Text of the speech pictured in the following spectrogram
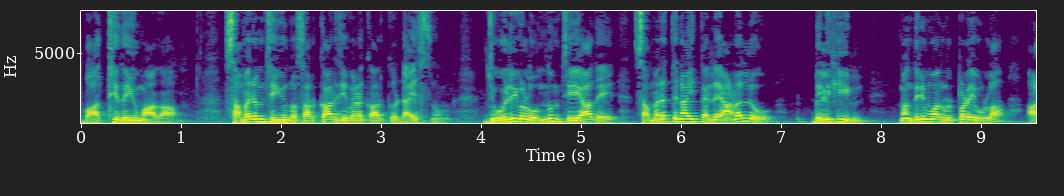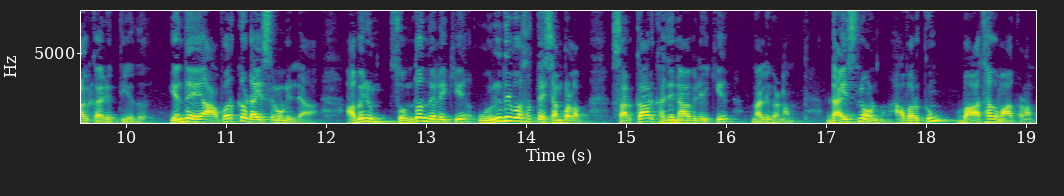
ബാധ്യതയുമാകാം. സമരം ചെയ്യുന്ന സർക്കാർ ജീവനക്കാർക്ക് ഡയസ്നോൺ ജോലികളൊന്നും ചെയ്യാതെ സമരത്തിനായി തന്നെയാണല്ലോ ഡൽഹിയിൽ മന്ത്രിമാർ ഉൾപ്പെടെയുള്ള ആൾക്കാരെത്തിയത്. എന്തേ അവർക്ക് ഡൈസണോണില്ല അവരും സ്വന്തം നിലയ്ക്ക് ഒരു ദിവസത്തെ ശമ്പളം സർക്കാർ ഖജനാവിലേക്ക് നൽകണം. ഡൈസ്നോൺ അവർക്കും ബാധകമാക്കണം.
